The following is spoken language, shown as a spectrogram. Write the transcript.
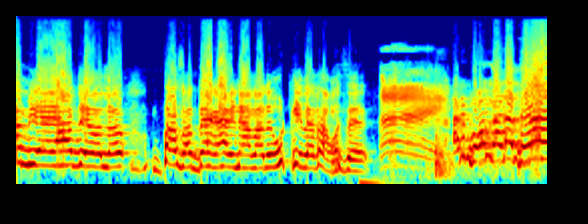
আমি হলো পাশা দেখাই না আমাদের উঠকে ব্যথা হয়েছে আরে বন্ধাটা দাও আগে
